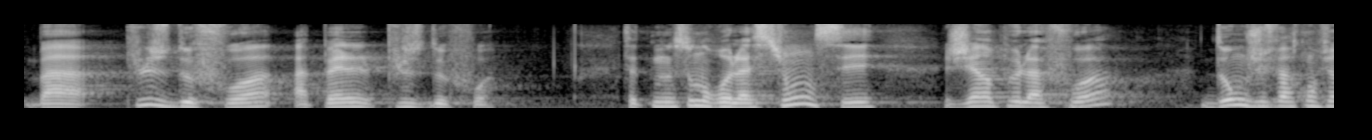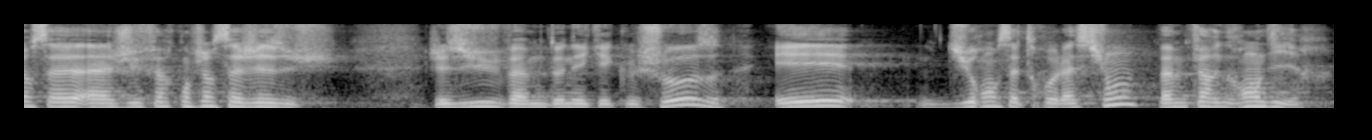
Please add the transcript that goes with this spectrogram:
bah, plus de foi appelle plus de foi. Cette notion de relation, c'est j'ai un peu la foi, donc je je vais faire confiance à Jésus. Jésus va me donner quelque chose et durant cette relation va me faire grandir.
